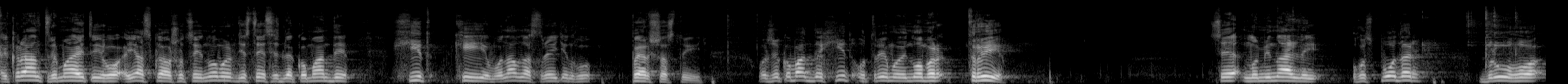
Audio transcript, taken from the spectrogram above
екран, тримаєте його. А я скажу, що цей номер дістається для команди Хід Київ. Вона в нас в рейтингу перша стоїть. Отже, команда Хід отримує номер 3. Це номінальний господар другого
